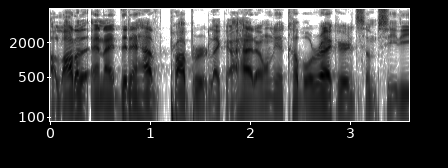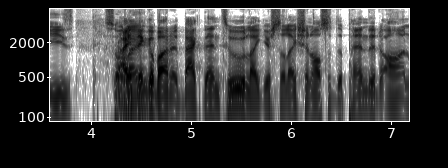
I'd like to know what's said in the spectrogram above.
a lot of, and I didn't have proper. Like I had only a couple records, some CDs. So I like, think about it back then too. Like your selection also depended on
